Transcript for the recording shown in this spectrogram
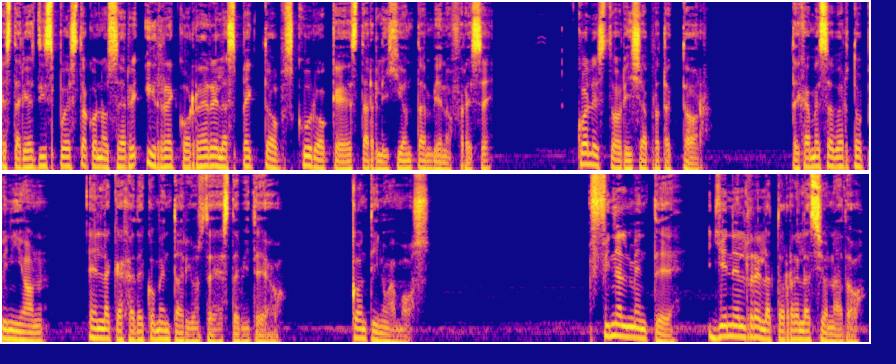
¿Estarías dispuesto a conocer y recorrer el aspecto oscuro que esta religión también ofrece? ¿Cuál es tu orisha protector? Déjame saber tu opinión en la caja de comentarios de este video. Continuamos. Finalmente, y en el relato relacionado,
